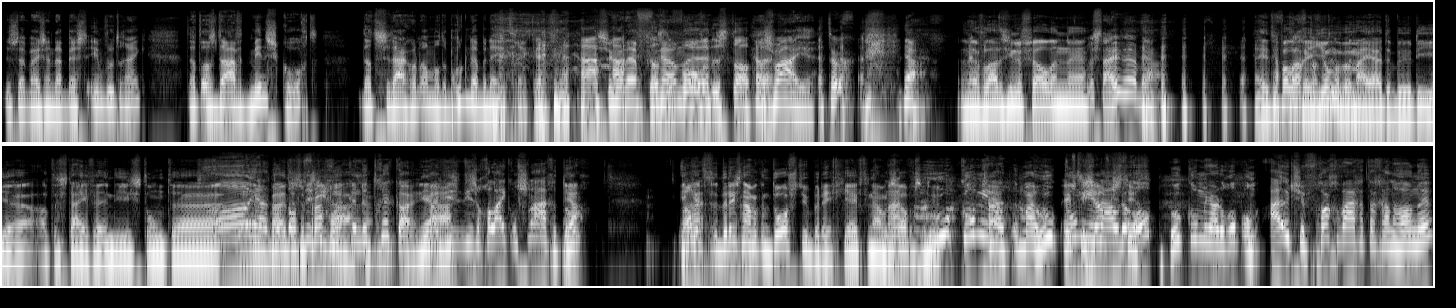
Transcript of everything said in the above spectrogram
Dus dat wij zijn daar best invloedrijk. Dat als David Min scoort, dat ze daar gewoon allemaal de broek naar beneden trekken. dat ze gewoon even dat is gaan, de volgende eh, stap. gaan hè? zwaaien, toch? Ja. En even laten zien of ze al een... eh, Een stijf hebben. ja. Nee, toevallig een jongen bij mij uit de buurt, die eh, had een stijve en die stond eh, Oh ja, dat, buiten dat zijn is die vrachtwagen. rukkende trucker. Ja. Maar die, die is al gelijk ontslagen, toch? Ja. Ik heb- er is namelijk een doorstuurberichtje, heeft hij namelijk Maar zelf gestuurd. hoe kom je nou, maar hoe Heeft kom hij je zelf nou erop? Hoe kom je nou erop om uit je vrachtwagen te gaan hangen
